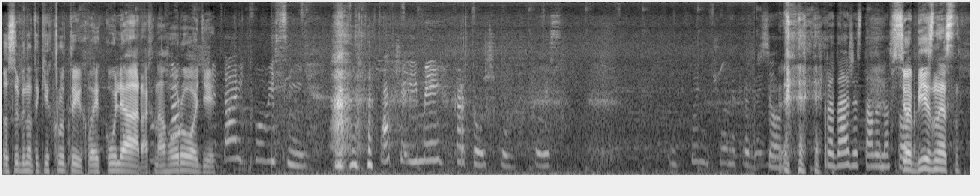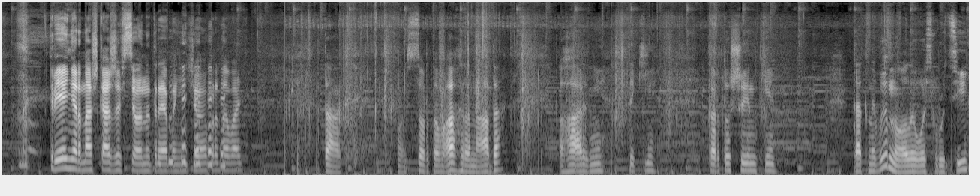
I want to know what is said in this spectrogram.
Особливо таких крутих в окулярах на городі. Читають по весні. Так що і ми картошку по весні. Нічого не продає. Все, продажі стали на стоп. Все, бізнес. Тренер наш каже, все, не треба нічого продавати. Так, ось сортова гранада. Гарні такі картошинки. Так не видно, але ось в руці.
